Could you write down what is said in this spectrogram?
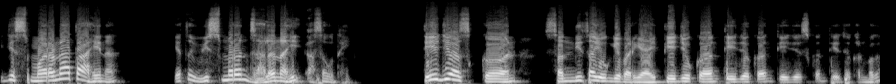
जे स्मरणात आहे ना याचं विस्मरण झालं नाही असं होतंय. कण संधीचा योग्य पर्याय आहे. तेजकण तेजकन तेजस्कन तेजकन बघा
